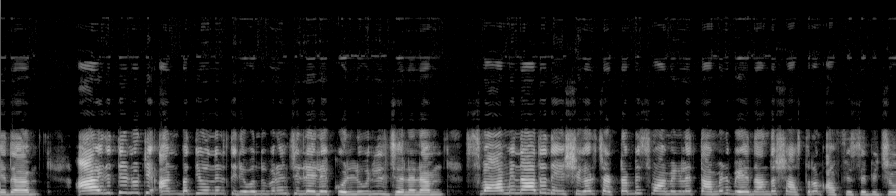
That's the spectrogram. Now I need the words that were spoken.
ഏത്? ആയിരത്തി എണ്ണൂറ്റി അൻപത്തി ഒന്നിൽ തിരുവനന്തപുരം ജില്ലയിലെ കൊല്ലൂരിൽ ജനനം. സ്വാമിനാഥ ദേശികർ ചട്ടമ്പി സ്വാമികളെ തമിഴ് വേദാന്ത ശാസ്ത്രം അഭ്യസിപ്പിച്ചു.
